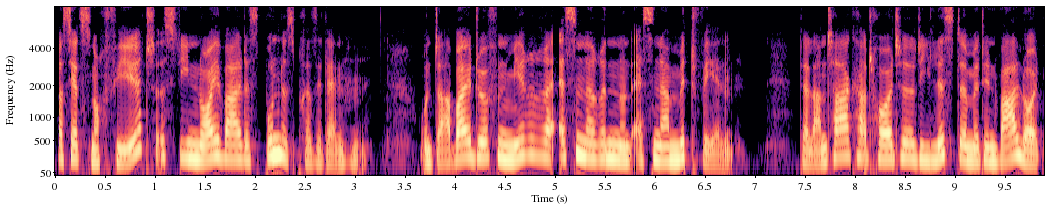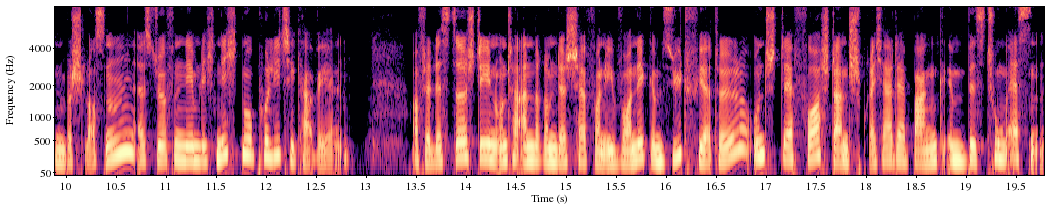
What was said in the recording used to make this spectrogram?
Was jetzt noch fehlt, ist die Neuwahl des Bundespräsidenten. Und dabei dürfen mehrere Essenerinnen und Essener mitwählen. Der Landtag hat heute die Liste mit den Wahlleuten beschlossen. Es dürfen nämlich nicht nur Politiker wählen. Auf der Liste stehen unter anderem der Chef von Evonik im Südviertel und der Vorstandssprecher der Bank im Bistum Essen.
